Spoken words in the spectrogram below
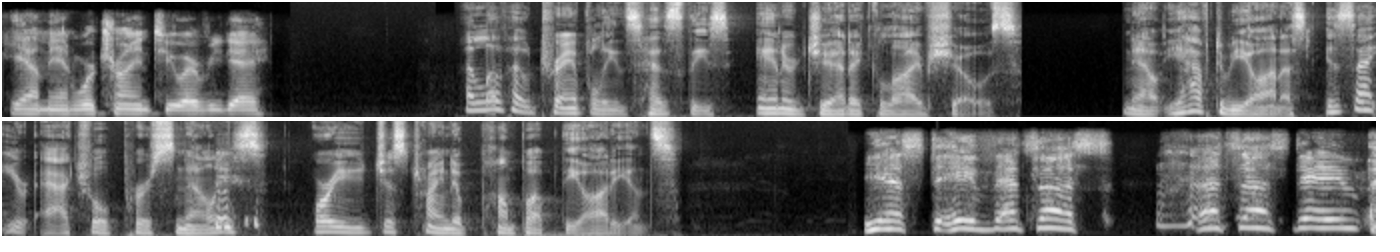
Yeah, man, we're trying to every day. I love how Trampolines has these energetic live shows. Now, you have to be honest, is that your actual personalities, or are you just trying to pump up the audience? Yes, Dave, that's us. That's us, Dave.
